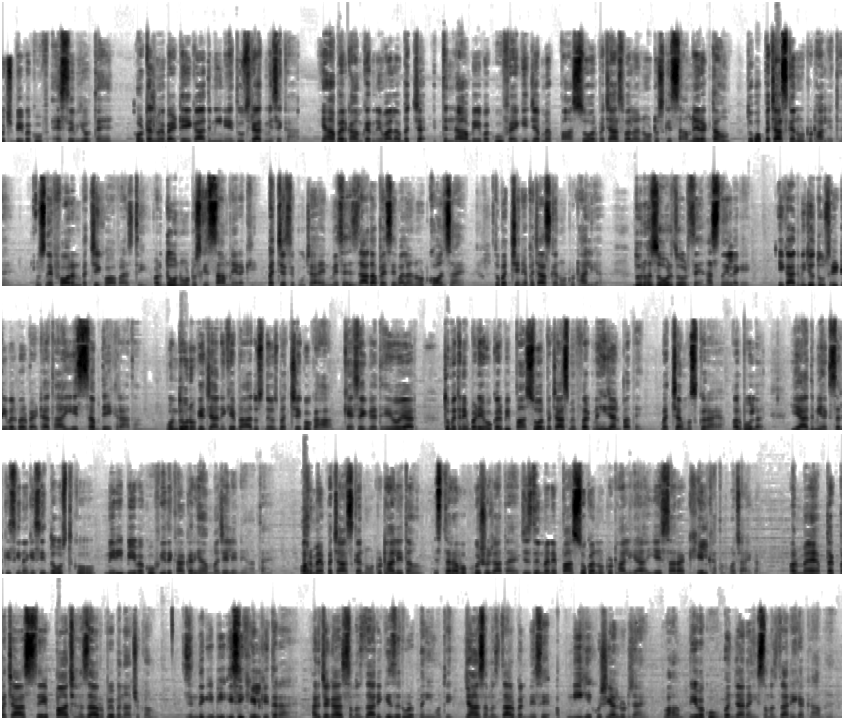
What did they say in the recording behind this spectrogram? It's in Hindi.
कुछ बेवकूफ़ ऐसे भी होते हैं। होटल में बैठे एक आदमी ने दूसरे आदमी से कहा, यहाँ पर काम करने वाला बच्चा इतना बेवकूफ़ है कि जब मैं 500 और 50 वाला नोट उसके सामने रखता हूँ तो वो 50 का नोट उठा लेता है। उसने फ़ौरन बच्चे को आवाज़ दी और दो नोट उसके सामने रखे। बच्चे से पूछा, इनमें से ज़्यादा पैसे वाला नोट कौन सा है? तो बच्चे ने पचास का नोट उठा लिया। दोनों ज़ोर ज़ोर से हंसने लगे। एक आदमी जो दूसरी टेबल पर बैठा था, ये सब देख रहा था। उन दोनों के जाने के बाद उसने उस बच्चे को कहा, कैसे गधे हो यार? तुम इतने बड़े होकर भी 500 और 50 में फ़र्क नहीं जान पाते। बच्चा मुस्कुराया और बोला, ये आदमी अक्सर किसी न किसी दोस्त को मेरी बेवकूफ़ी दिखाकर यहाँ मज़े लेने आता है और मैं पचास का नोट उठा लेता हूँ। इस तरह वो खुश हो जाता है। जिस दिन मैंने पाँच सौ का नोट उठा लिया, ये सारा खेल खत्म हो जाएगा और मैं अब तक पचास से पाँच हज़ार रुपए बना चुका हूँ। ज़िंदगी भी इसी खेल की तरह है। हर जगह समझदारी की ज़रूरत नहीं होती। जहाँ समझदार बनने से अपनी ही खुशियाँ लुट जाएँ, वहाँ बेवकूफ़ बन जाना ही समझदारी का काम है।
